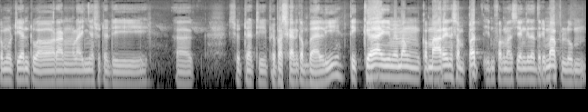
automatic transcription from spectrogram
kemudian dua orang lainnya sudah di uh, sudah dibebaskan kembali. Tiga ini memang kemarin sempat informasi yang kita terima belum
